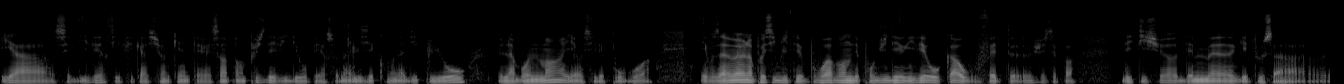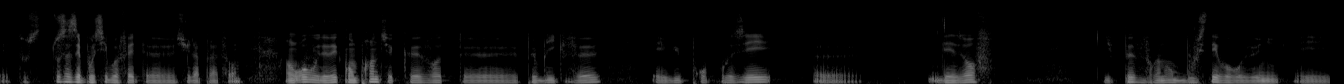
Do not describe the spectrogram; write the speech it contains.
il y a cette diversification qui est intéressante, en plus des vidéos personnalisées, comme on l'a dit plus haut, de l'abonnement, il y a aussi les pourboires. Et vous avez même la possibilité de pouvoir vendre des produits dérivés au cas où vous faites, euh, je ne sais pas, des t-shirts, des mugs et tout ça. Euh, tout, ça, c'est possible au fait sur la plateforme. En gros, vous devez comprendre ce que votre public veut et lui proposer des offres qui peuvent vraiment booster vos revenus. Et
